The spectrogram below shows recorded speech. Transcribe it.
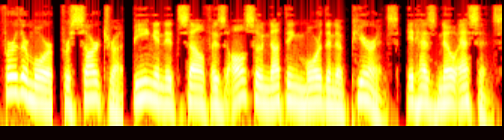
Furthermore, for Sartre, being in itself is also nothing more than appearance, it has no essence.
